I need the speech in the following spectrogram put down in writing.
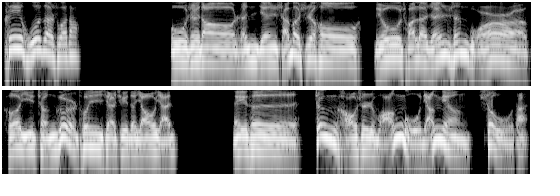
黑胡子说道。不知道人间什么时候流传了人参果可以整个吞下去的谣言。那次正好是王母娘娘寿诞，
